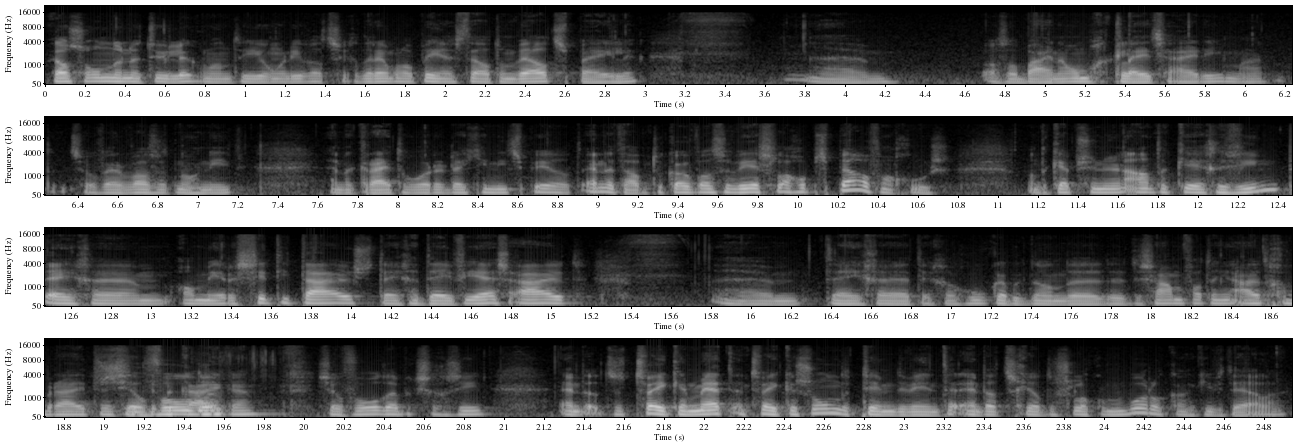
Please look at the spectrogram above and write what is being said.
Wel zonde natuurlijk, want die jongen die had zich er helemaal op ingesteld om wel te spelen. Ehm, was al bijna omgekleed, zei hij, maar zover was het nog niet. En dan krijg je te horen dat je niet speelt. En het had natuurlijk ook wel zijn weerslag op het spel van Goes. Want ik heb ze nu een aantal keer gezien tegen ehm, Almere City thuis, tegen DVS uit. Ehm, tegen, tegen Hoek heb ik dan de, de, de samenvatting uitgebreid Silvolde. Silvolde heb ik ze gezien. En dat is twee keer met en twee keer zonder Tim de Winter. En dat scheelt een slok om borrel, kan ik je vertellen.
